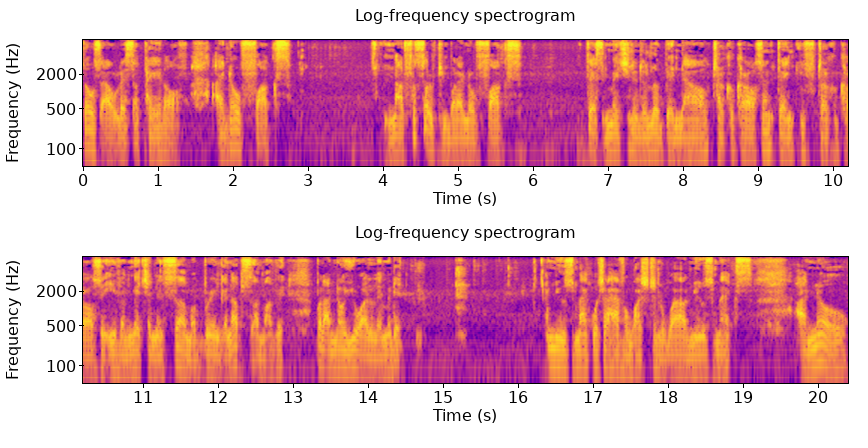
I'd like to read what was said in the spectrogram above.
Those outlets are paying off. I know Fox, not for certain, but I know Fox that's mentioned it a little bit now. Tucker Carlson, thank you Tucker Carlson even mentioning some or bringing up some of it, but I know you are limited. Newsmax, which I haven't watched in a while, Newsmax, I know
